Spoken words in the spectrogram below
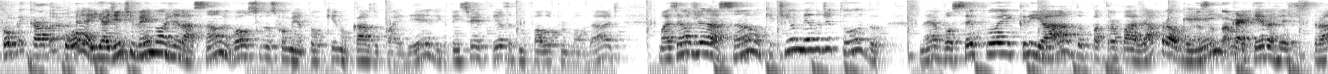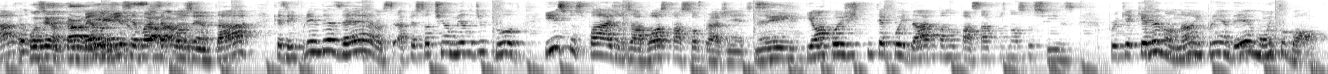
complicado um pouco. É, e a gente vem de uma geração, igual o Silas comentou aqui no caso do pai dele, que eu tenho certeza que não falou por maldade, mas é uma geração que tinha medo de tudo, né? Você foi criado para trabalhar para alguém, Exatamente. carteira registrada, Aposentar um belo dia você vai se aposentar, quer dizer, empreender zero, a pessoa tinha medo de tudo. Isso que os pais, os avós passou pra gente, né? Sim. E é uma coisa que a gente tem que ter cuidado para não passar para os nossos filhos. Porque, querendo ou não, empreender é muito bom.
